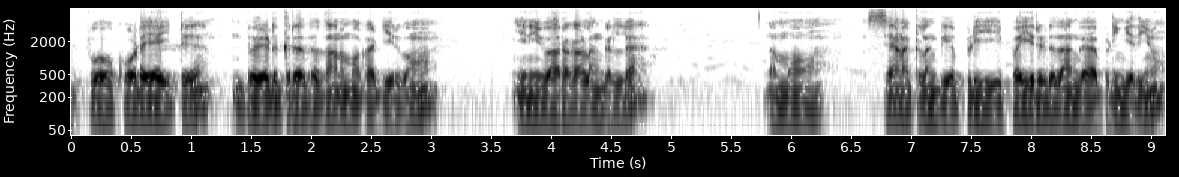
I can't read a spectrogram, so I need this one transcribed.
இப்போது கோடையாயிட்டு இப்போ எடுக்கிறத தான் நம்ம காட்டியிருக்கோம். இனி வர காலங்களில் நம்ம சேனக்கிழங்கு எப்படி பயிரிடுதாங்க அப்படிங்கிறதையும்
